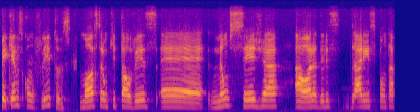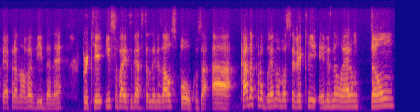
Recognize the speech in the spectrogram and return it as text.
pequenos conflitos mostram que talvez é, não seja a hora deles darem esse pontapé para a nova vida, né? Porque isso vai desgastando eles aos poucos. A, a, cada problema você vê que eles não eram tão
